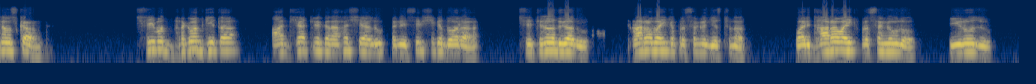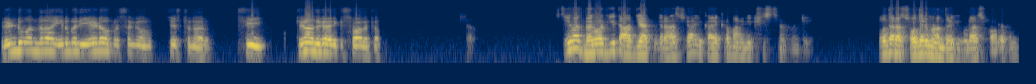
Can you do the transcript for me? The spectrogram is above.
నమస్కారం. శ్రీమద్ భగవద్గీత ఆధ్యాత్మిక రహస్యాలు అనే శీర్షిక ద్వారా శ్రీ త్రినాథ్ గారు ధారావాహిక ప్రసంగం చేస్తున్నారు. వారి ధారావాహిక ప్రసంగంలో ఈ రోజు రెండు వందల ఎనభై ఏడవ ప్రసంగం చేస్తున్నారు. శ్రీ త్రినాథ్ గారికి స్వాగతం. శ్రీమద్ భగవద్గీత ఆధ్యాత్మిక రహస్యాలు ఈ కార్యక్రమాన్ని వీక్షిస్తున్నటువంటి సోదర సోదరిమణులందరికీ కూడా స్వాగతం.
